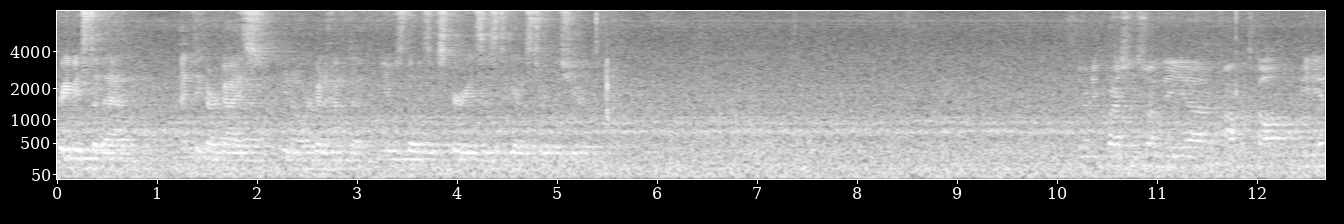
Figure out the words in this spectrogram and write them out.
previous to that, I think our guys, you know, are going to have to use those experiences to get us through this year. Are there any questions from the uh, conference call media?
